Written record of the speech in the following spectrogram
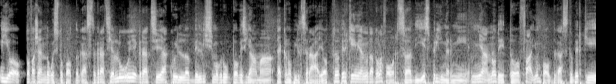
io sto facendo questo podcast, grazie a lui e grazie a quel bellissimo gruppo che si chiama Technopills Riot, perché mi hanno dato la forza di esprimermi, mi hanno detto fai un podcast perché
